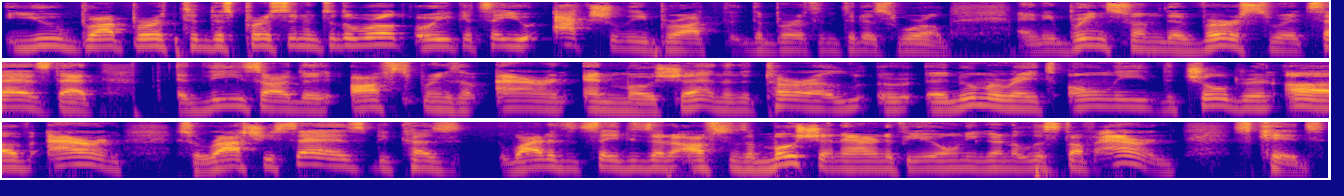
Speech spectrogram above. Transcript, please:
you brought birth to this person into the world, or you could say you actually brought the birth into this world. And he brings from the verse where it says that these are the offsprings of Aaron and Moshe, and then the Torah uh, enumerates only the children of Aaron. So Rashi says, because why does it say these are the offspring of Moshe and Aaron if you're only going to list off Aaron's kids?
